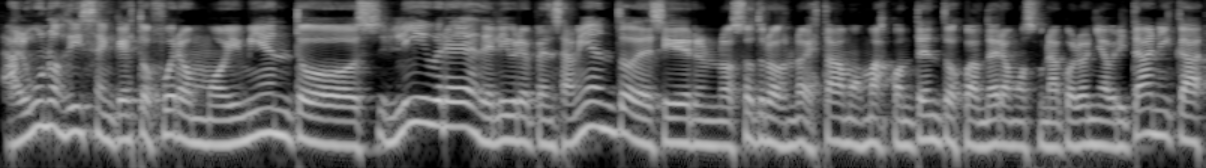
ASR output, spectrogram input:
Algunos dicen que estos fueron movimientos libres, de libre pensamiento, es decir, nosotros estábamos más contentos cuando éramos una colonia británica,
